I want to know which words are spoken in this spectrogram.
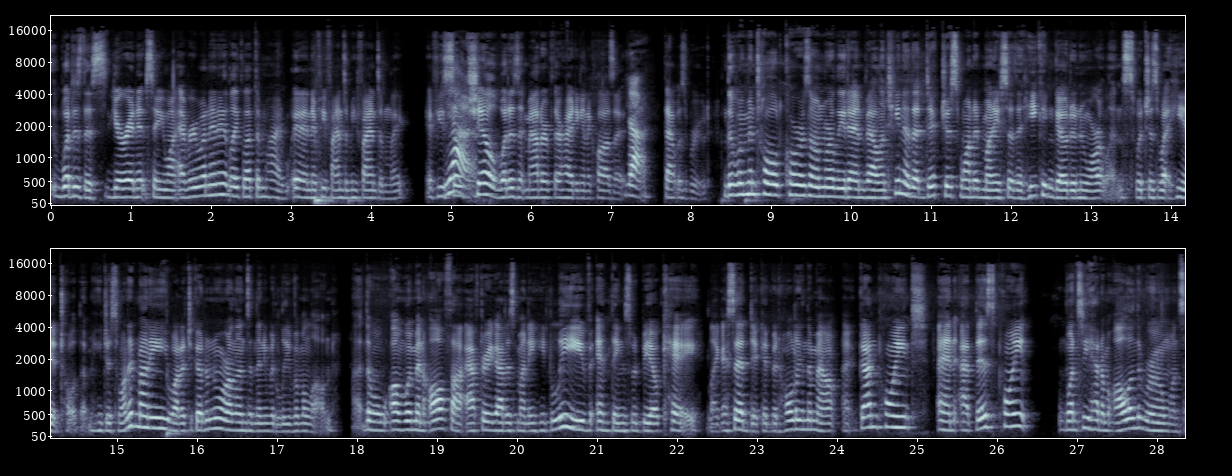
what is this? You're in it, so you want everyone in it? Like, let them hide. And if he finds them, he finds them. Like, if he's Yeah. so chill, what does it matter if they're hiding in a closet? Yeah. That was rude. The women told Corazon, Merlita, and Valentina that Dick just wanted money so that he can go to New Orleans, which is what he had told them. He just wanted money, he wanted to go to New Orleans, and then he would leave him alone. Uh, the uh, women all thought after he got his money, he'd leave and things would be okay. Like I said, Dick had been holding them out at gunpoint, and at this point, once he had them all in the room, once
